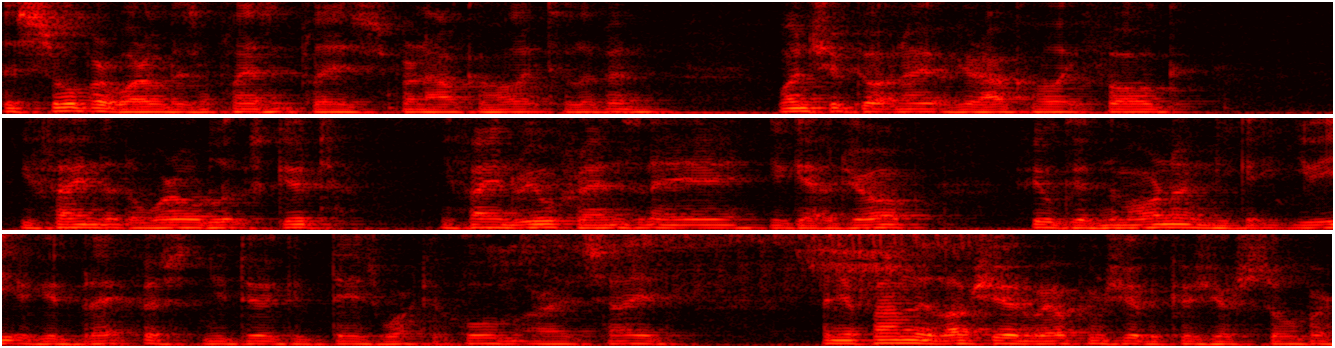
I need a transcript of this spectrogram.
The sober world is a pleasant place for an alcoholic to live in. Once you've gotten out of your alcoholic fog, you find that the world looks good. You find real friends in AA, you get a job, feel good in the morning, you get you eat a good breakfast, and you do a good day's work at home or outside, and your family loves you and welcomes you because you're sober.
